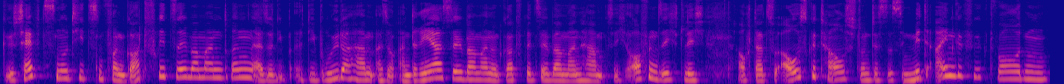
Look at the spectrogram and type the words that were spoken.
Geschäftsnotizen von Gottfried Silbermann drin. Also die, die Brüder haben, also Andreas Silbermann und Gottfried Silbermann haben sich offensichtlich auch dazu ausgetauscht und das ist mit eingefügt worden.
